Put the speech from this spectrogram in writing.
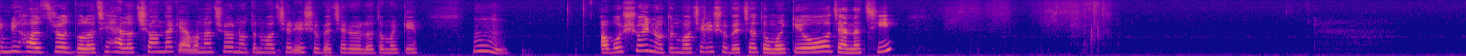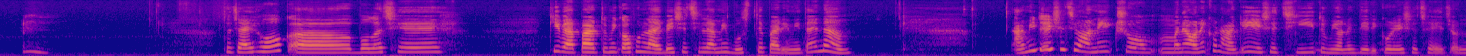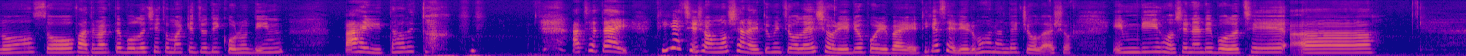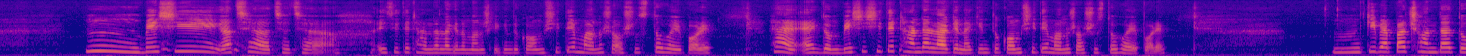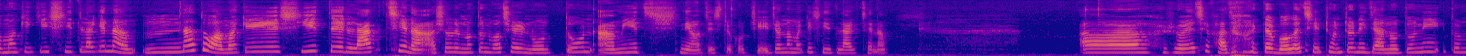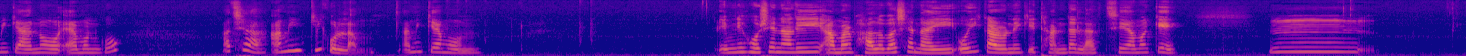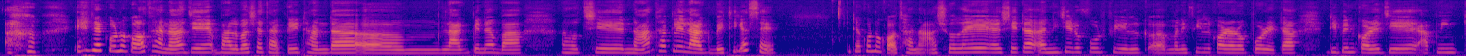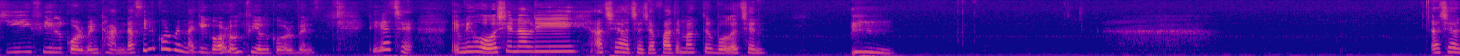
এমনি হজরত বলেছে, হ্যালো সন্ধ্যা কেমন আছো? নতুন বছরের শুভেচ্ছা রইল তোমাকে। হুম, অবশ্যই নতুন বছরের শুভেচ্ছা তোমাকেও জানাচ্ছি। তো যাই হোক বলেছে কি ব্যাপার? তুমি কখন লাইভে এসেছিলে? আমি বুঝতে পারিনি, তাই না? আমি তো এসেছি অনেক মানে অনেকক্ষণ আগে এসেছি। তুমি অনেক দেরি করে এসেছ এই জন্য সো ফাতেমা আক্তার বলেছে তোমাকে যদি কোনো দিন পাই, তাহলে তো আচ্ছা তাই। ঠিক আছে, সমস্যা নাই। তুমি চলে এসো রেডিও পরিবারে। ঠিক আছে? রেডিও মহানন্দে চলে আসো। এমডি হোসেন আলী বলেছে হুম, বেশি আচ্ছা আচ্ছা আচ্ছা। এই শীতে ঠান্ডা লাগে না মানুষকে, কিন্তু কম শীতে মানুষ অসুস্থ হয়ে পড়ে। হ্যাঁ একদম, বেশি শীতে ঠান্ডা লাগে না, কিন্তু কম শীতে মানুষ অসুস্থ হয়ে পড়ে। কি ব্যাপার ছন্দা, তোমাকে কি শীত লাগে না? না তো, আমাকে শীত লাগছে না। আসলে নতুন বছরের নতুন আমি নেওয়ার চেষ্টা করছি, এই জন্য আমাকে শীত লাগছে না। রয়েছে ফাদার আক্তার বলেছে, টুনটুনি জানো, তুমি তুমি কেন এমন গো? আচ্ছা আমি কি করলাম? আমি কেমন? এমনি হোসেন আলী আমার ভালোবাসা নাই, ওই কারণে কি ঠান্ডা লাগছে আমাকে? এটা কোনো কথা না যে ভালোবাসা থাকলেই ঠান্ডা লাগবে না বা হচ্ছে না থাকলে লাগবে, ঠিক আছে? এটা কোনো কথা না। আসলে সেটা নিজের উপর ফিল মানে ফিল করার ওপর এটা ডিপেন্ড করে যে আপনি কি ফিল করবেন। ঠান্ডা ফিল করবেন নাকি গরম ফিল করবেন? ঠিক আছে? এমনি হোসেন আলী আচ্ছা আচ্ছা আচ্ছা ফাতেমা আক্তার বলেছেন। আচ্ছা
